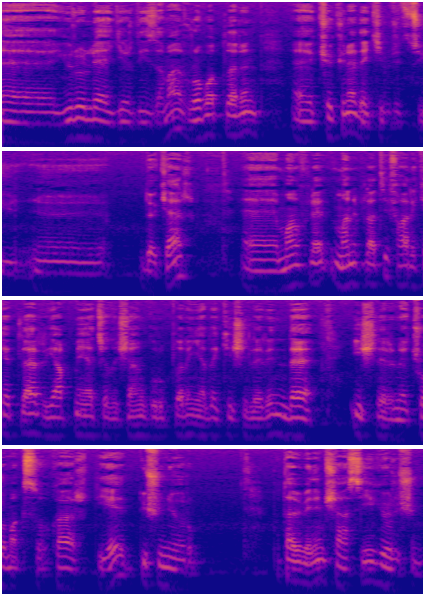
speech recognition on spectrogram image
e, yürürlüğe girdiği zaman robotların köküne de kibrit döker. Manipülatif hareketler yapmaya çalışan grupların ya da kişilerin de işlerine çomak sokar diye düşünüyorum. Bu tabii benim şahsi görüşüm.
